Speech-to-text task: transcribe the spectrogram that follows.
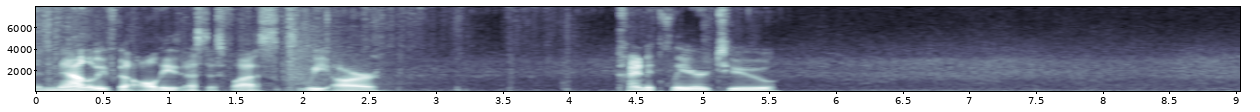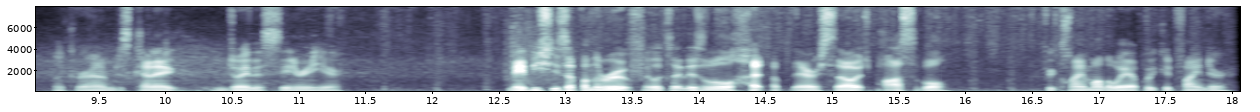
And now that we've got all these Estus flasks, we are kind of clear to look around, I'm just kind of enjoying the scenery here. Maybe she's up on the roof. It looks like there's a little hut up there, so it's possible. If we climb all the way up, we could find her.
